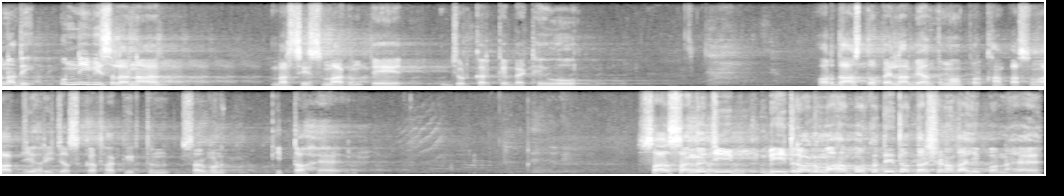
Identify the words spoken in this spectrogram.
ਉਹਨਾਂ ਦੀ 19ਵੀਂ ਸਾਲਾਨਾ ਵਰਸੀ ਸਮਾਗਮ ਤੇ ਜੁੜ ਕਰਕੇ ਬੈਠੇ ਹੋ। ਔਰ ਦਾਸ ਤੋਂ ਪਹਿਲਾਂ ਬੇਅੰਤ ਮਹਾਂਪੁਰਖਾਂ ਪਾਸੋਂ ਆਪ ਜੀ ਹਰੀ ਜਸ ਕਥਾ ਕੀਰਤਨ ਸਰਵਣ ਕੀਤਾ ਹੈ। ਸਾਧ ਸੰਗਤ ਜੀ, ਬੀਤ ਰਾਗ ਮਹਾਂਪੁਰਖ ਦੇ ਤਾਂ ਦਰਸ਼ਨਾਂ ਦਾ ਹੀ ਪੁੰਨ ਹੈ।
